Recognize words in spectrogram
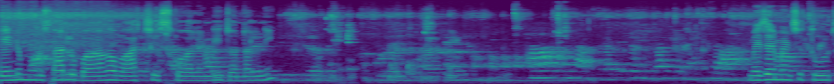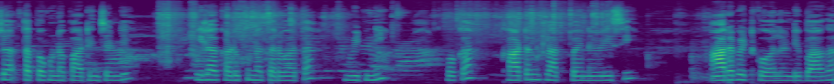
రెండు మూడు సార్లు బాగా వాష్ చేసుకోవాలండి జొన్నల్ని. మెజర్మెంట్స్ తూచ తప్పకుండా పాటించండి. ఇలా కడుక్కున్న తర్వాత వీటిని ఒక కాటన్ క్లాత్ పైన వేసి ఆరబెట్టుకోవాలండి బాగా.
